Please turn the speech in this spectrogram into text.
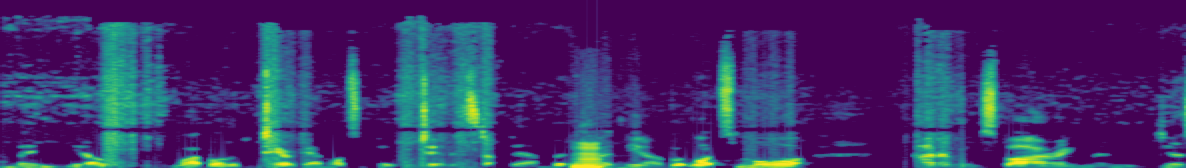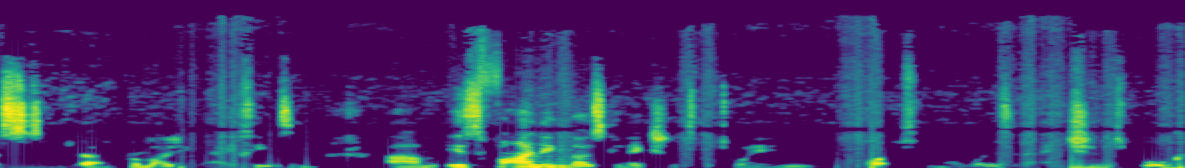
I mean, you know, why bother to tear it down? Lots of people tear their stuff down, but, mm. but you know, but what's more kind of inspiring than just um, promoting atheism um, is finding those connections between what you know, what is an ancient book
